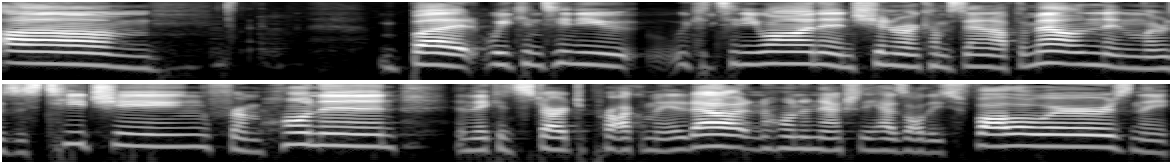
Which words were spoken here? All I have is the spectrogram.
Um, but we continue we continue on and Shinran comes down off the mountain and learns this teaching from Honen and they can start to proclamate it out. And Honen actually has all these followers and they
